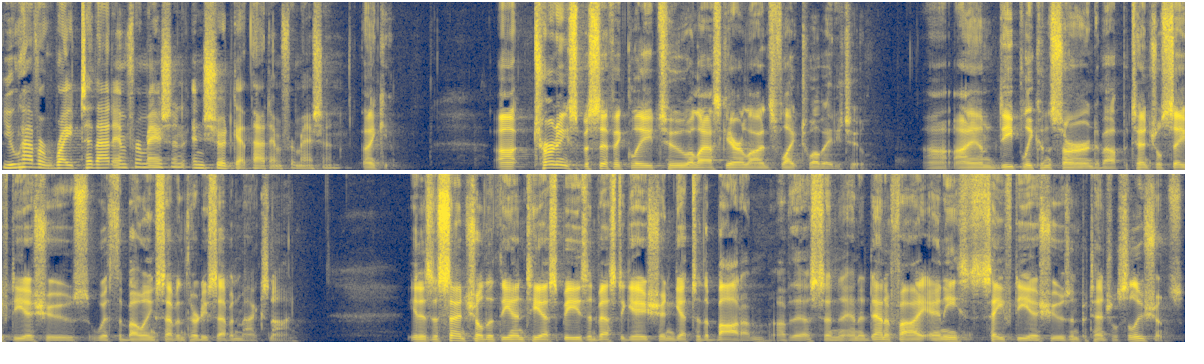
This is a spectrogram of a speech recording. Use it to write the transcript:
You have a right to that information and should get that information. Thank you. Uh, turning specifically to Alaska Airlines Flight 1282, uh, I am deeply concerned about potential safety issues with the Boeing 737 MAX 9. It is essential that the NTSB's investigation get to the bottom of this and, and identify any safety issues and potential solutions.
